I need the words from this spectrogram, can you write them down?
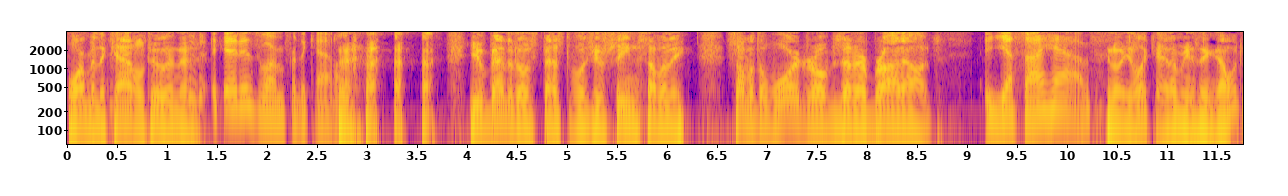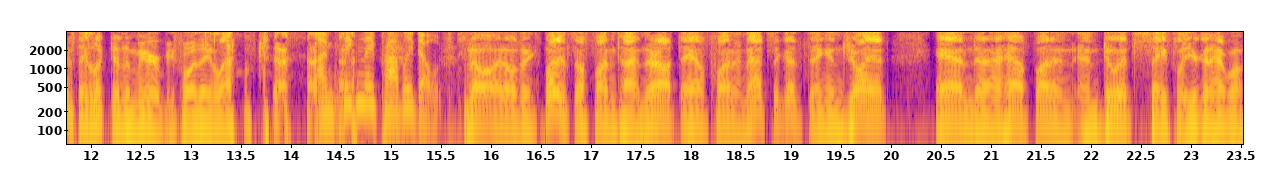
Warming the cattle too, isn't it? it is warm for the cattle. You've been to those festivals. You've seen some of the some of the wardrobes that are brought out. Yes, I have. You know, you look at them and you think, I wonder if they looked in the mirror before they left. I'm thinking they probably don't. No, I don't think. But it's a fun time. They're out to have fun, and that's a good thing. Enjoy it and uh, have fun and, and do it safely. You're going to have a,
